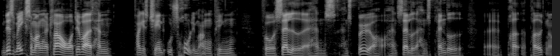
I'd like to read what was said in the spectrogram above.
Men det, som ikke så mange er klar over, det var, at han faktisk tjente utrolig mange penge på salget af hans, hans bøger og hans salget af hans printede øh, prædikner.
